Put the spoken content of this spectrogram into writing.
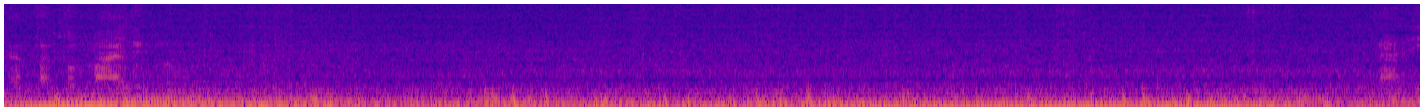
การตัดต้นไม้หนึ่งนู้น ได้เอ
